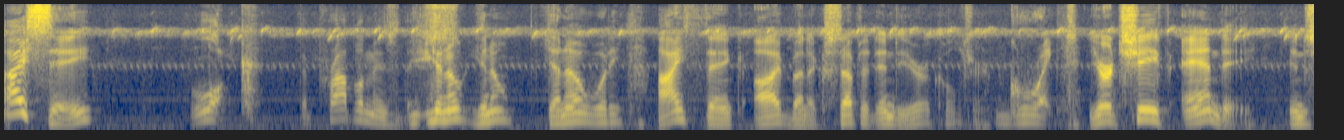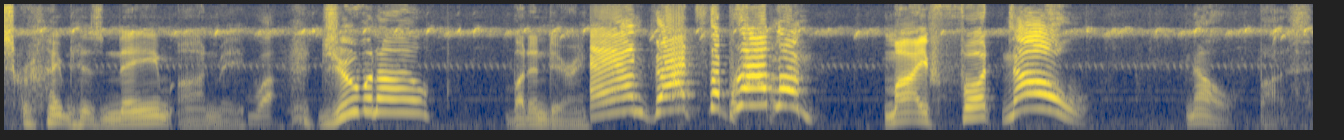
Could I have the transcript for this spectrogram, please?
I see. Look, the problem is this. You know, you know, you know, Woody, I think I've been accepted into your culture. Great. Your chief, Andy, inscribed his name on me. What? Juvenile, but endearing. And that's the problem! My foot. No! No, Buzz.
